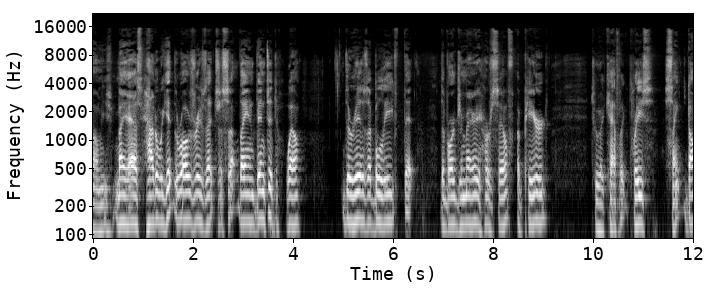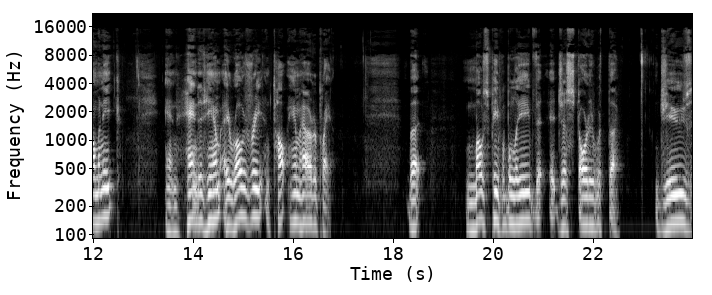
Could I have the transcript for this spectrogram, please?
Um, you may ask, how do we get the rosary? Is that just something they invented? Well, there is a belief that the Virgin Mary herself appeared to a Catholic priest, Saint Dominique, and handed him a rosary and taught him how to pray. But most people believe that it just started with the Jews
